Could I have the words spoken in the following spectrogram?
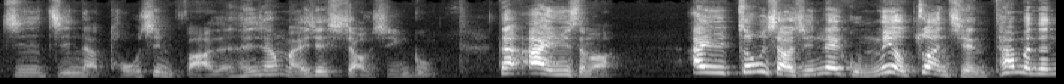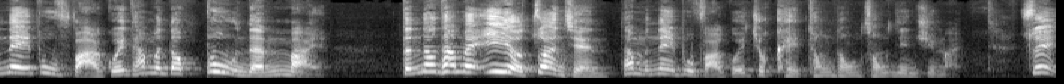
基金啊、投信法人很想买一些小型股，但碍于什么？碍于中小型类股没有赚钱，他们的内部法规他们都不能买。等到他们一有赚钱，他们内部法规就可以通通冲进去买，所以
